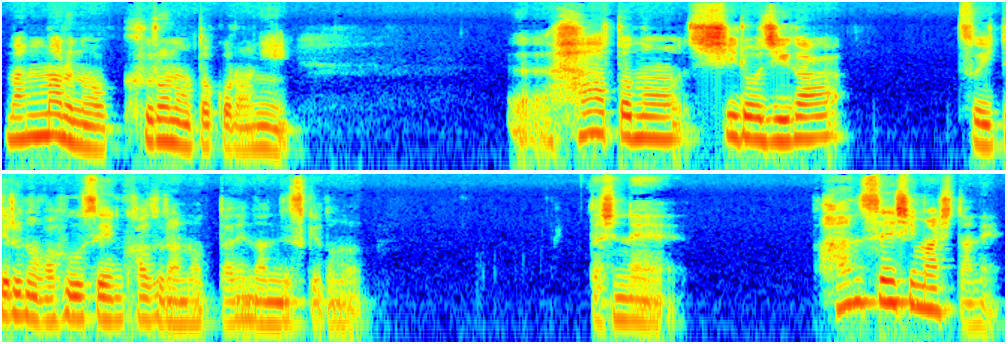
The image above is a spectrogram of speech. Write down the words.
まん丸の黒のところに、ハートの白地がついてるのが風船かずらの種なんですけども。私ね、反省しましたね。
